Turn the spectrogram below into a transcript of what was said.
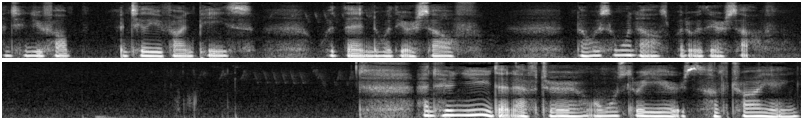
until you felt until you find peace within with yourself. Not with someone else but with yourself. And who knew that after almost three years of trying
